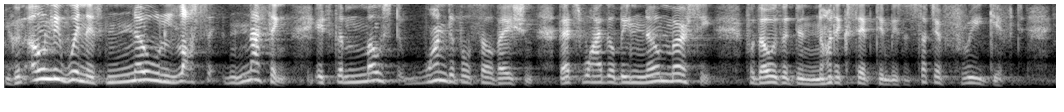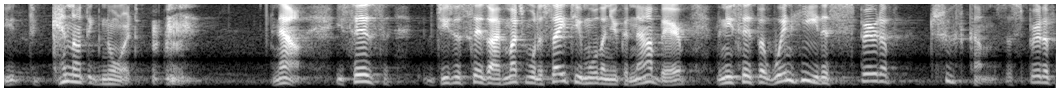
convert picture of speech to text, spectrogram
You can only win. There's no loss, nothing. It's the most wonderful salvation. That's why there'll be no mercy for those that do not accept Him because it's such a free gift. You cannot ignore it. now, He says, Jesus says, I have much more to say to you, more than you can now bear. Then He says, But when He, the Spirit of truth, comes, the Spirit of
